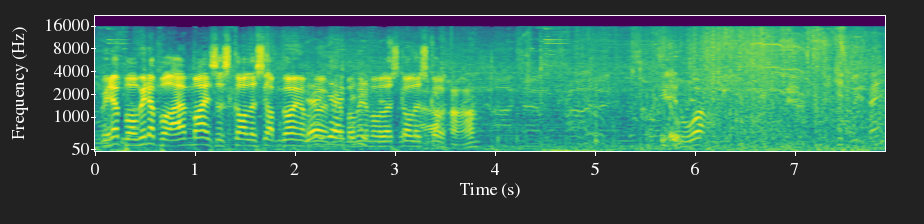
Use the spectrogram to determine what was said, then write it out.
Winnable, winnable. I have mines. Let's go. Let's go. I'm going. I'm Yeah, going. yeah, I winnable, winnable. Let's go. Let's go. Uh-huh. Okay, what? Kid will fine.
